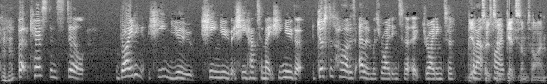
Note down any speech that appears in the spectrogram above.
Mhm. But Kirsten still, riding, she knew, she knew that she had to make, she knew that just as hard as Ellen was riding to, uh, riding to Yeah, to, to get some time,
